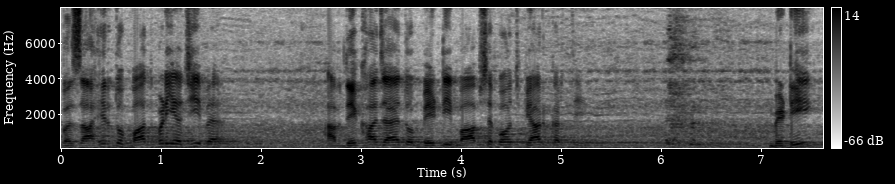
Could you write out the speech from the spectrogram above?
بظاہر تو بات بڑی عجیب ہے۔ اب دیکھا جائے تو بیٹی باپ سے بہت پیار کرتی ہے۔ بیٹی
